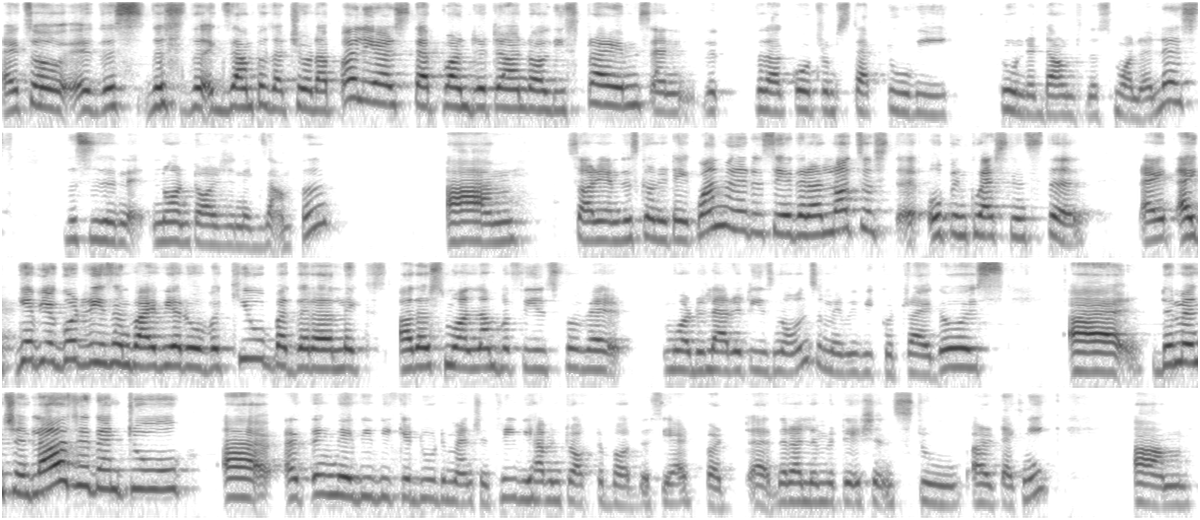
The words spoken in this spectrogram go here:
right? So uh, this, this the example that showed up earlier, step one returned all these primes and with, with our code from step two, we pruned it down to the smaller list. This is a non-torsion example. Um, sorry, I'm just going to take one minute to say there are lots of uh, open questions still, right? I gave you a good reason why we are over Q, but there are like other small number fields for where modularity is known. So maybe we could try those. Uh, dimension larger than two, uh, I think maybe we could do dimension three. We haven't talked about this yet, but uh, there are limitations to our technique. Um,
